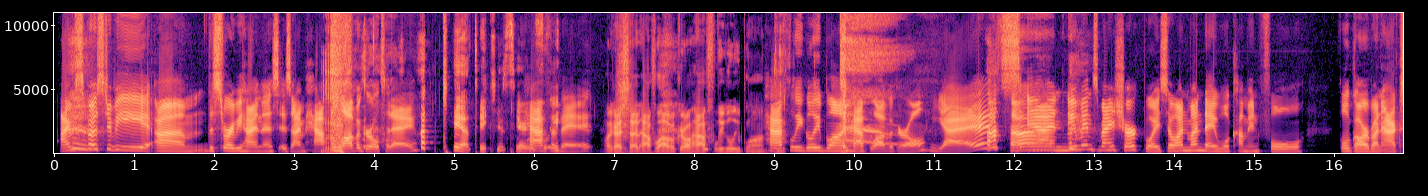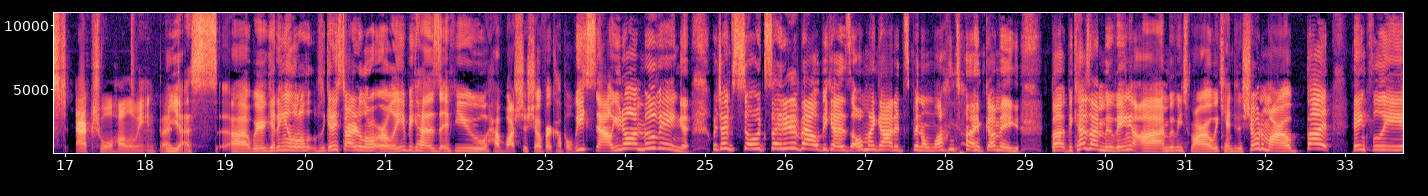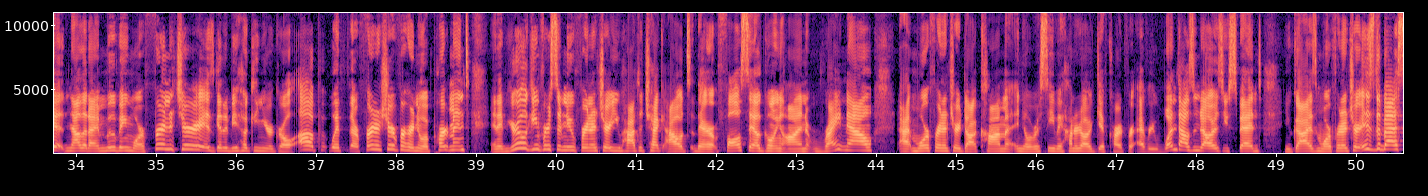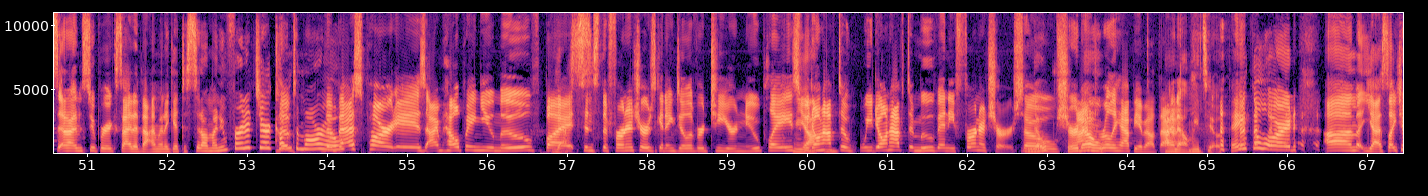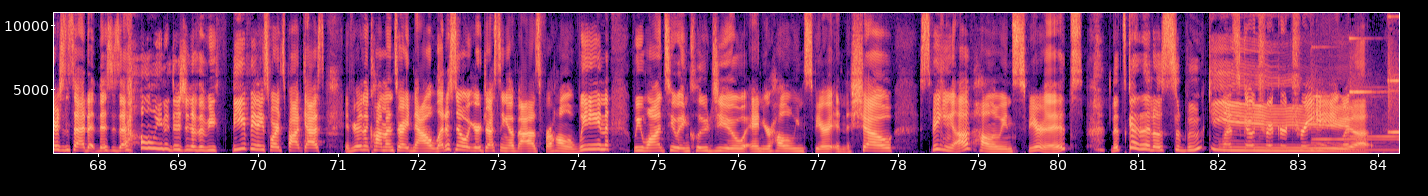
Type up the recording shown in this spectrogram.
I'm supposed to be. Um, the story behind this is I'm half a lava girl today. I Can't take you seriously. half of it, Like I said, half lava girl, half legally blonde. half legally blonde, half lava girl. Yes, and Newman's my shark boy. So on Monday we'll come in full, full garb on act, actual Halloween. But yes, uh, we're getting a little getting started a little early because if you have watched the show for a couple weeks now, you know I'm moving, which I'm so excited about because oh my god, it's been a long time coming. But because I'm moving, uh, I'm moving tomorrow. We can't do the show tomorrow, but thankfully, now that I'm moving, more furniture is going to be hooking your girl up with their furniture for her new apartment. And if you're looking for some new furniture, you have to check out their fall sale going on right now at morefurniture.com and you'll receive a $100 gift card for every $1,000 you spend. You guys, More Furniture is the best. And I'm super excited that I'm going to get to sit on my new furniture come tomorrow. the best part is I'm helping you move, but Yes. since the furniture is getting delivered to your new place, Yeah. we don't have to. We don't have to move any furniture. So Nope, sure I'm don't. really happy about that. I know, me too. Thank the Lord. Um, yes, like Chierstin said, this is a Halloween edition of the, V- the Phoenix Sports Podcast. If you're in the comments right now, let us know what you're dressing up as for Halloween. We want to include you and your Halloween spirit in the show. Speaking of Halloween spirits, let's get a little spooky. Let's go trick or treating.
